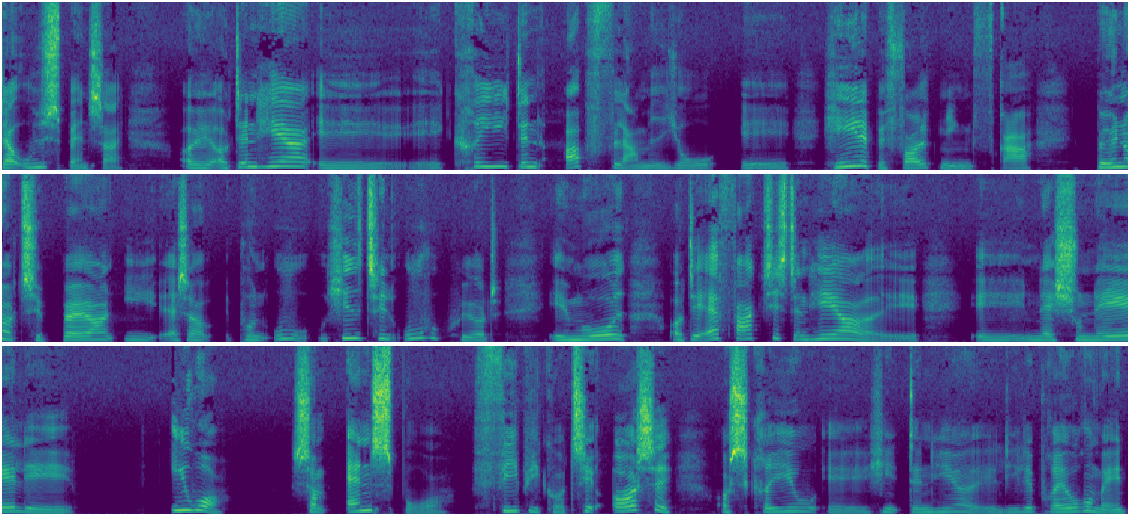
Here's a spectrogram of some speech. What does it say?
der udspandt sig. Og, øh, og den her øh, krig, den opflammede jo øh, hele befolkningen fra bønder til børn i, altså på en u, hidtil uhørt øh, måde. Og det er faktisk den her øh, øh nationale iver, som ansporer Fibiger til også at skrive øh, den her øh, lille brevroman.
